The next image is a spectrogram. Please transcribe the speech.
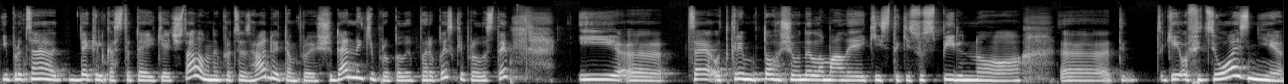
І про це декілька статей, які я читала, вони про це згадують там про щоденники, про переписки, про листи. І е, це, от крім того, що вони ламали якісь такі суспільно. Е, такі офіціозні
